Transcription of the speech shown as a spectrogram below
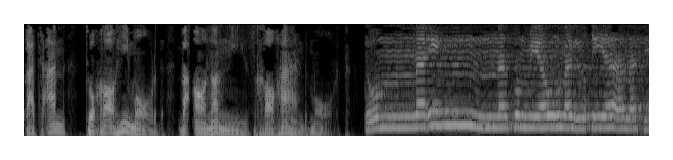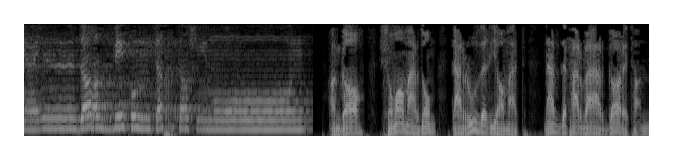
قطعا تو خواهی مرد و آنان نیز خواهند مرد. ثم إنكم يوم القيامة عند ربكم تختصمون. آنگاه شما مردم در روز قیامت نزد پروردگارتان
